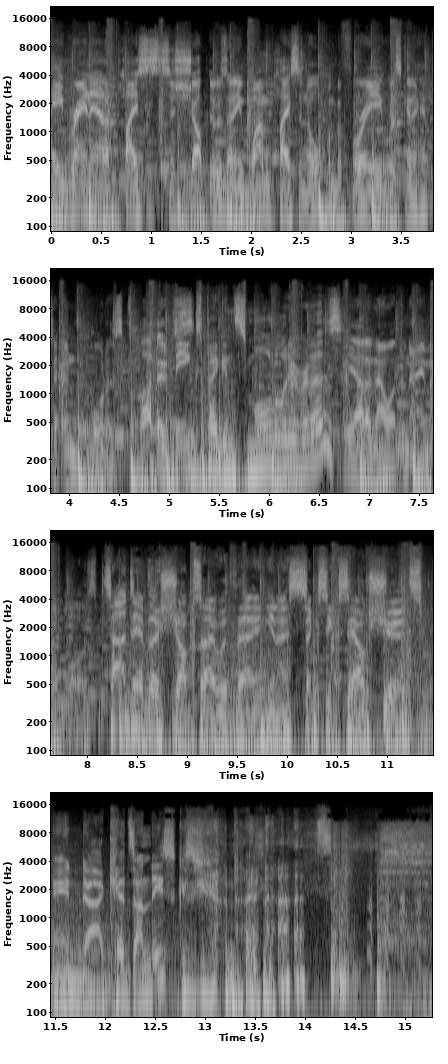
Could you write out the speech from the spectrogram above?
He ran out of places to shop. There was only one place in Auckland before he was going to have to import his clothes. Bigs, big, and small, or whatever it is. Yeah, I don't know what the name of it was. It's hard to have those shops though with uh, you know 6XL shirts and uh, kids undies because you got no nuts.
